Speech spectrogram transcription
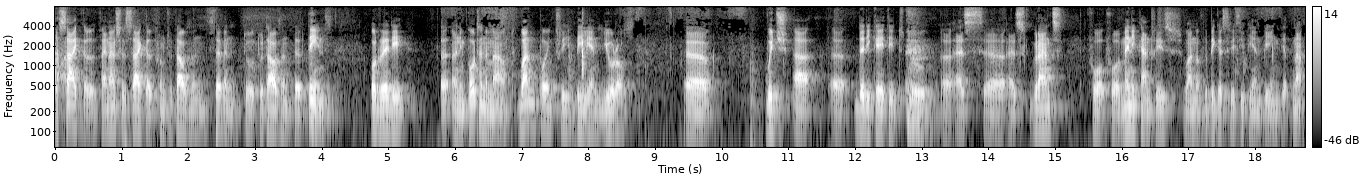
the cycle, financial cycle from 2007 to 2013, already uh, an important amount, 1.3 billion euros, which are uh, dedicated to uh, as, as grants for, for many countries, one of the biggest recipients being Vietnam.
